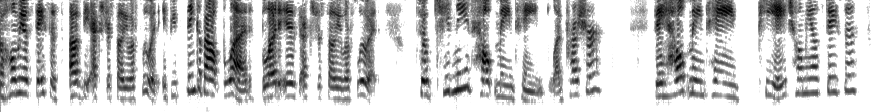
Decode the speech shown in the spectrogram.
the homeostasis of the extracellular fluid. If you think about blood, blood is extracellular fluid. So kidneys help maintain blood pressure. They help maintain pH homeostasis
